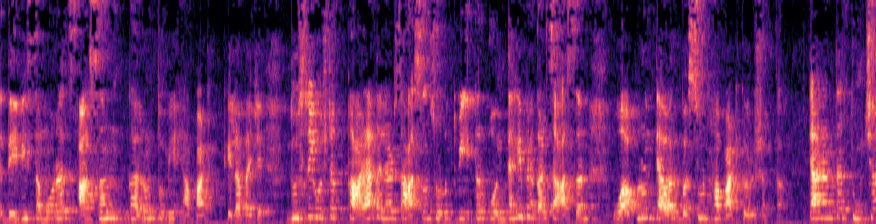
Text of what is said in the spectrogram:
तर देवी समोरच आसन घालून तुम्ही हा पाठ केला पाहिजे. दुसरी गोष्ट काळ्या कलरचं आसन सोडून तुम्ही इतर कोणत्याही प्रकारचं आसन वापरून त्यावर बसून हा पाठ करू शकता. त्यानंतर तुमच्या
